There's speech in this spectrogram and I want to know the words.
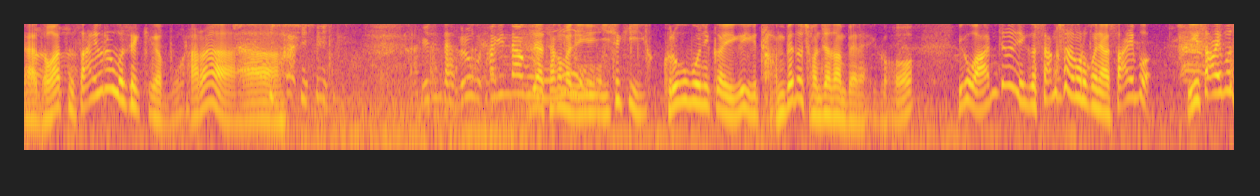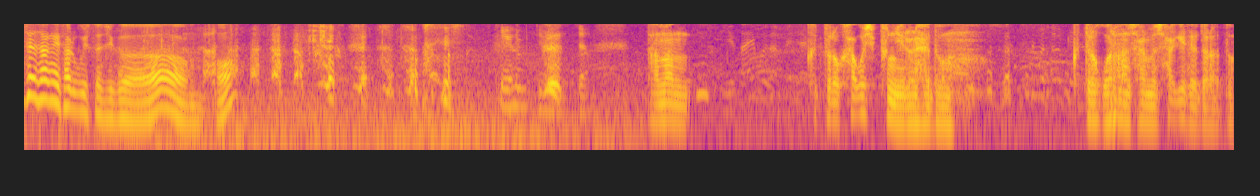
야 너 같은 사이버러버 새끼가 뭘 알아? 요즘 다 그러고 사귄다고 야 잠깐만 이, 이 새끼 이거 그러고 보니까 이거 이거 담배도 전자담배네 이거. 이거 완전히 이거 쌍쌍으로 그냥 사이버 이 사이버 세상에 살고 있어 지금. 어? 개웃기네 진짜 다만 그토록 하고 싶은 일을 해도 그토록 원하는 삶을 살게 되더라도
